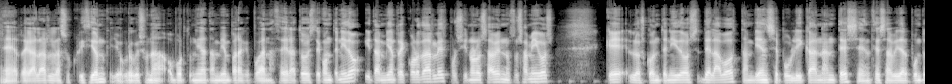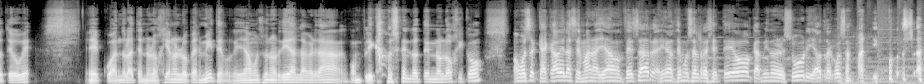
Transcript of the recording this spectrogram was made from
regalarle la suscripción, que yo creo que es una oportunidad también para que puedan acceder a todo este contenido y también recordarles, por si no lo saben nuestros amigos, que los contenidos de la voz también se publican antes en cesarvidal.tv eh, cuando la tecnología nos lo permite, porque llevamos unos días, la verdad, complicados en lo tecnológico. Vamos a que acabe la semana ya, don César. Ahí hacemos el reseteo, Camino del Sur y a otra cosa mariposa,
